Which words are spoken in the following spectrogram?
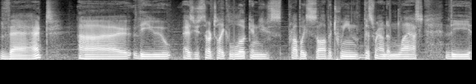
that uh, the as you start to like look and you probably saw between this round and last the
